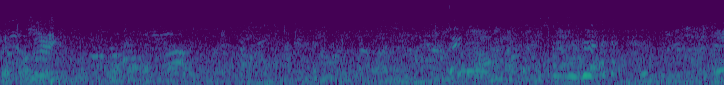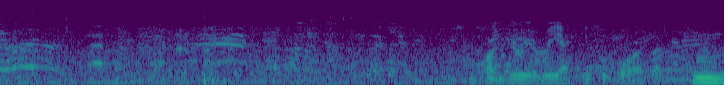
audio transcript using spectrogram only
What time is it? We're playing very a reactive football, aren't they? Mm.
